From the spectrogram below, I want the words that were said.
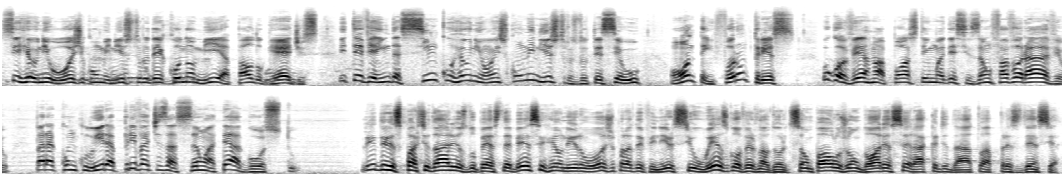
se reuniu hoje com o ministro da Economia, Paulo Guedes, e teve ainda cinco reuniões com ministros do TCU. Ontem foram três. O governo aposta em uma decisão favorável para concluir a privatização até agosto. Líderes partidários do PSDB se reuniram hoje para definir se o ex-governador de São Paulo, João Dória, será candidato à presidência.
